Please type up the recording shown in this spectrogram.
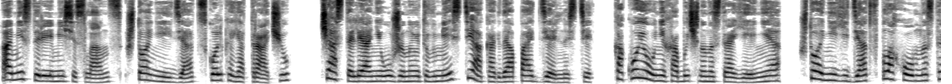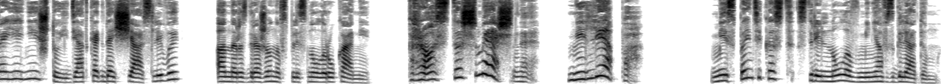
О мистере и миссис Ланс, что они едят, сколько я трачу, часто ли они ужинают вместе, а когда по отдельности, какое у них обычно настроение, что они едят в плохом настроении, что едят, когда счастливы. Анна раздраженно всплеснула руками. Просто смешно, нелепо. Мисс Пентикост стрельнула в меня взглядом.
